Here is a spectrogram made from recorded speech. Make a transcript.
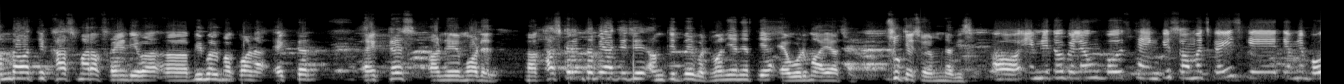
અમદાવાદથી ખાસ મારા ફ્રેન્ડ એવા અ, બિમલ મકવાણા એક્ટર એક્ટ્રેસ અને મોડેલ ખાસ કરીને તમે આજે જે અંકિતભાઈ વઢવાણિયાને ત્યાં એવોર્ડમાં આવ્યા છો શું કહેશો એમના વિશે? એમને તો પહેલા હું બહુ થેન્ક યુ સો મચ કહીશ કે તેમણે બહુ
